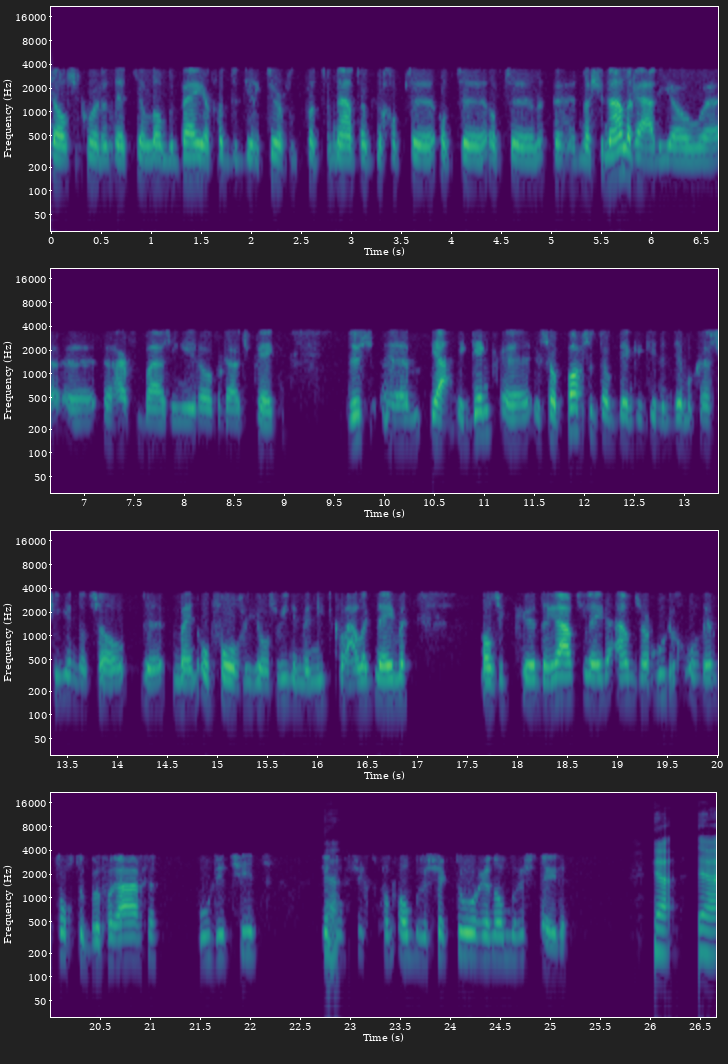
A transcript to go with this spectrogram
zelfs, ik hoorde net Jolande Beijer, van de directeur van het patronaat, ook nog op de, op de, op de uh, nationale radio uh, uh, haar verbazing hierover uitspreken. Dus ja, ik denk, zo past het ook denk ik in een democratie. En dat zal de, mijn opvolger Jos Wiedemann niet kwalijk nemen. Als ik de raadsleden aan zou moedigen om hem toch te bevragen hoe dit zit ten ja. opzichte van andere sectoren en andere steden. Ja, ja,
